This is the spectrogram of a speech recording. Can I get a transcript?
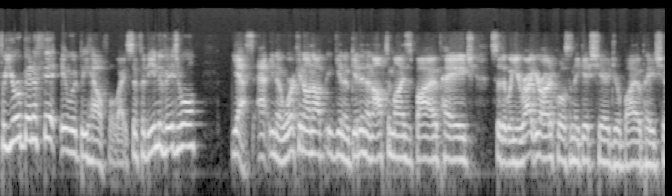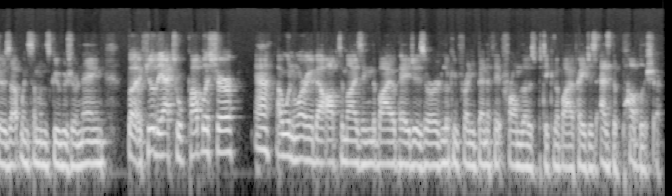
For your benefit, it would be helpful, right? So for the individual, yes, at, you know, working on op, you know, getting an optimized bio page so that when you write your articles and they get shared, your bio page shows up when someone's Googles your name. But if you're the actual publisher, eh, I wouldn't worry about optimizing the bio pages or looking for any benefit from those particular bio pages as the publisher.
